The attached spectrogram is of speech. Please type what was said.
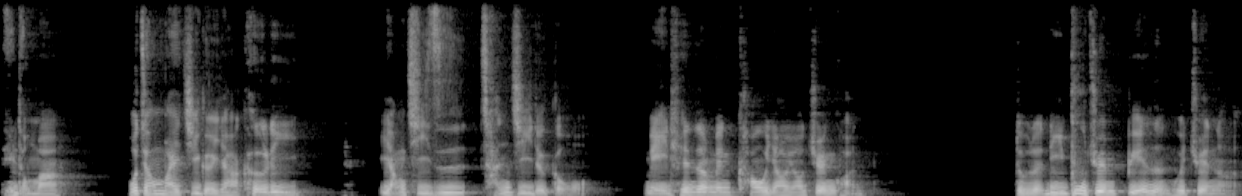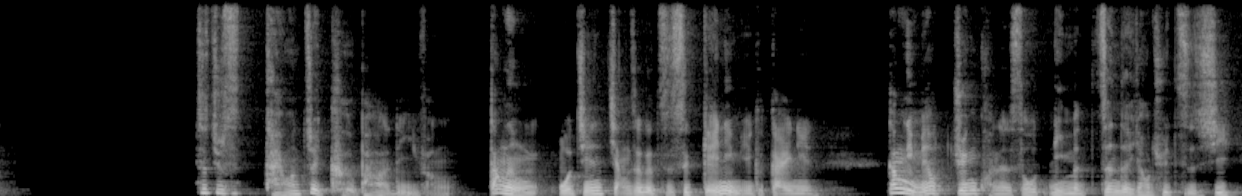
你懂吗？我只要买几个亚克力，养几只残疾的狗，每天在那边靠腰要捐款。对不对？你不捐，别人会捐啊！这就是台湾最可怕的地方。当然，我今天讲这个只是给你们一个概念。当你们要捐款的时候，你们真的要去仔细，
